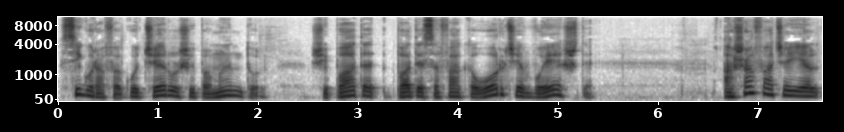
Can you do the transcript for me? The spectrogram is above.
sigur a făcut cerul și pământul și poate, poate să facă orice voiește. Așa face el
